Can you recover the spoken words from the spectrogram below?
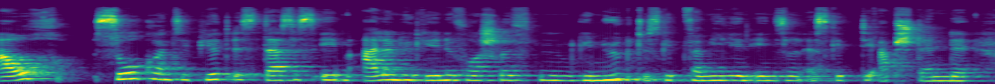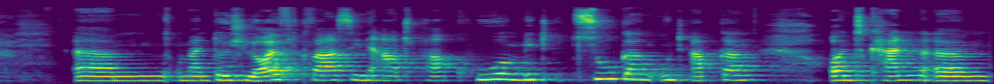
auch so konzipiert ist, dass es eben allen Hygienevorschriften genügt. Es gibt Familieninseln, es gibt die Abstände. Ähm, man durchläuft quasi eine Art Parcours mit Zugang und Abgang und kann ähm,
